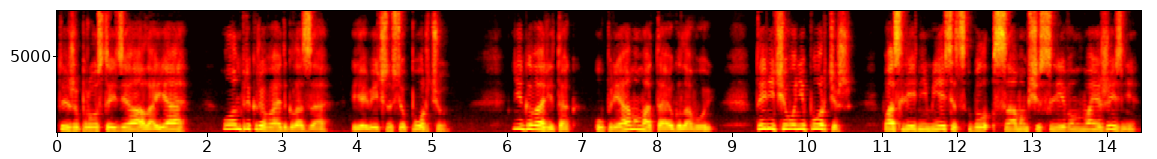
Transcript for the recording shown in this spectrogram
«Ты же просто идеал, а я...» Он прикрывает глаза. Я вечно все порчу. «Не говори так. Упрямо мотаю головой. Ты ничего не портишь. Последний месяц был самым счастливым в моей жизни.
